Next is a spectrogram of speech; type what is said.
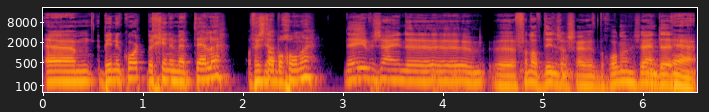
Ehm, binnenkort beginnen met tellen. Of is het al begonnen? Nee, we zijn vanaf dinsdag zijn we begonnen. Zijn de,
